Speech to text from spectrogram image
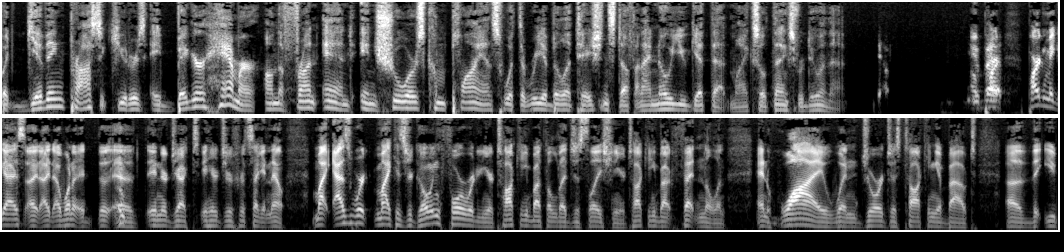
but giving prosecutors a bigger hammer on the front end ensures compliance with the rehabilitation stuff. And I know you get that, Mike. So thanks for doing that. Oh, par- pardon me, guys. I, I, I want to uh, uh, interject here just for a second. Now, Mike, as we're Mike, as you're going forward and you're talking about the legislation, you're talking about fentanyl and, and why, when George is talking about uh, that you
